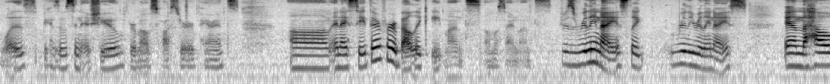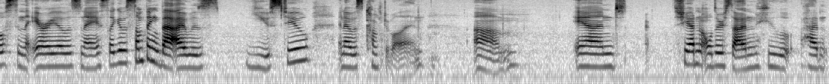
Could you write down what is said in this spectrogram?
was because it was an issue for most foster parents. Um, and I stayed there for about like eight months, almost nine months. It was really nice, like really, really nice. And the house and the area was nice. Like it was something that I was used to and I was comfortable in. Um, and she had an older son who had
